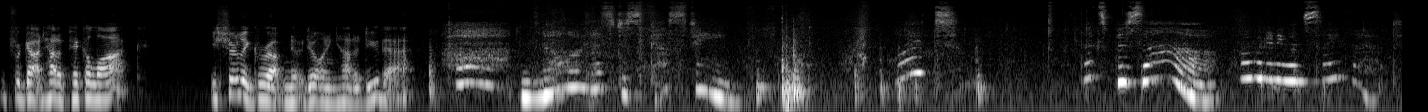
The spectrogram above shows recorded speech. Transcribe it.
you forgot how to pick a lock? You surely grew up knowing how to do that." No, that's disgusting. What? That's bizarre. Why would anyone say that?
